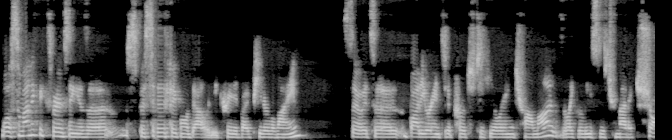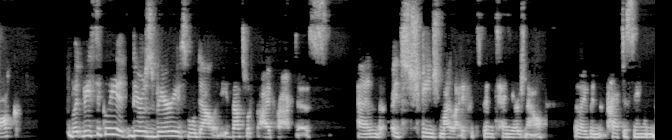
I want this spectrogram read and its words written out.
Well, somatic experiencing is a specific modality created by Peter Levine. So it's a body oriented approach to healing trauma. It like releases traumatic shock. But basically it, there's various modalities. That's what I practice. And it's changed my life. It's been 10 years now that I've been practicing and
